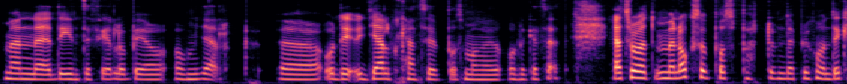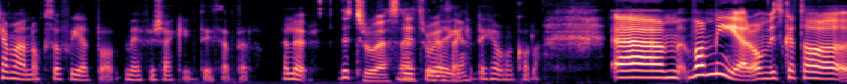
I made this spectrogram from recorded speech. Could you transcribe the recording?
men eh, det är inte fel att be om hjälp. Eh, och det, hjälp kan se ut på så många olika sätt. Jag tror att, men också postpartum depression, det kan man också få hjälp av med försäkring till exempel. Eller hur? Det tror jag Det säkerligen. tror jag säkert, det kan man kolla. Um, vad mer? Om vi ska ta,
